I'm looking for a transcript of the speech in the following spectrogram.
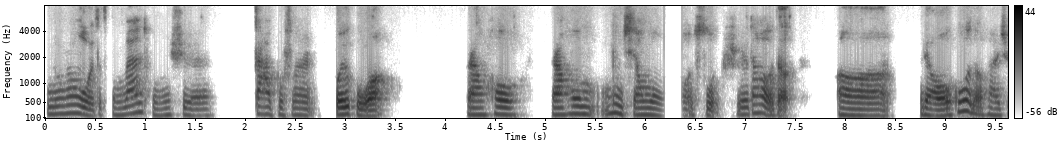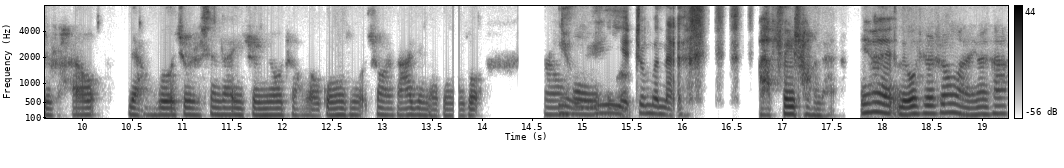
比如说我的同班同学大部分回国，然后然后目前我我所知道的，呃。聊过的话，就是还有两个，就是现在一直没有找到工作，正儿八经的工作。然后也这么难啊，非常难，因为留学生嘛，因为他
